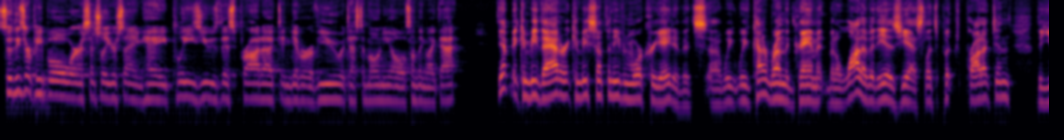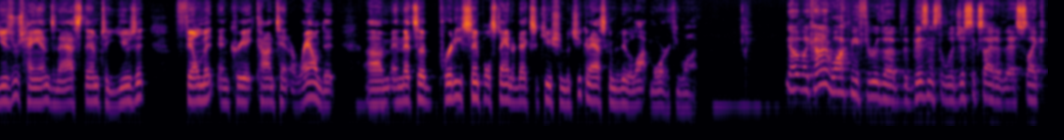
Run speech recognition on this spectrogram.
So these are people where essentially you're saying, "Hey, please use this product and give a review, a testimonial, something like that." Yep, it can be that, or it can be something even more creative. It's uh, we we kind of run the gamut, but a lot of it is yes. Let's put product in the user's hands and ask them to use it, film it, and create content around it. Um, and that's a pretty simple standard execution, but you can ask them to do a lot more if you want. Now, like, kind of walk me through the the business, the logistics side of this. Like,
